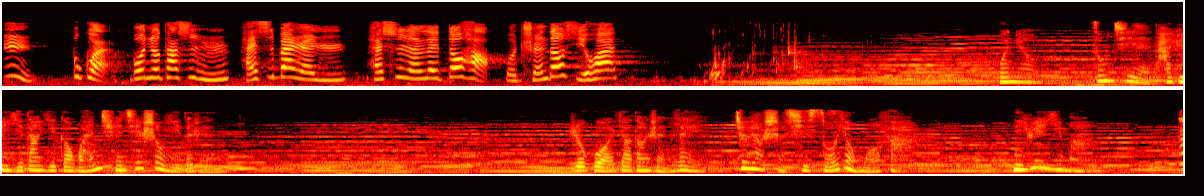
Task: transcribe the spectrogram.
嗯，不管波妞她是鱼，还是半人鱼，还是人类都好，我全都喜欢。波妞，宗介他愿意当一个完全接受你的人。如果要当人类，就要舍弃所有魔法，你愿意吗？嗯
